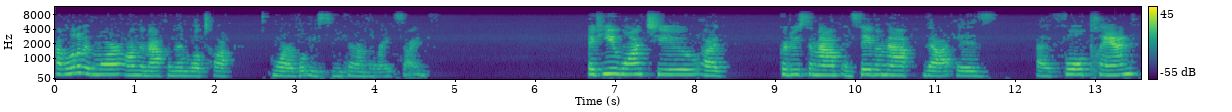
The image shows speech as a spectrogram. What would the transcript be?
have a little bit more on the map and then we'll talk more of what we see here on the right side. If you want to uh, produce a map and save a map that is a full plan,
